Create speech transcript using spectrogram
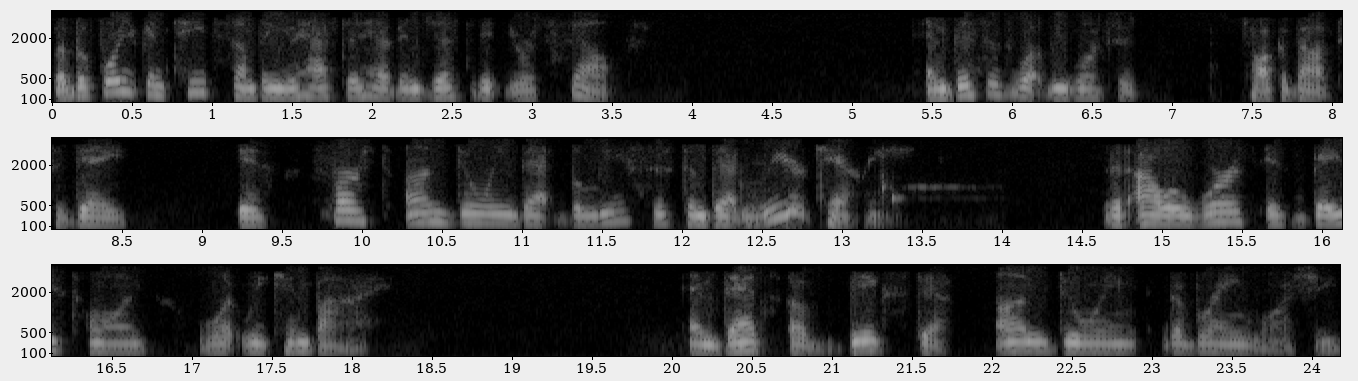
But before you can teach something, you have to have ingested it yourself. And this is what we want to talk about today is first undoing that belief system that we're carrying, that our worth is based on what we can buy. And that's a big step, undoing the brainwashing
